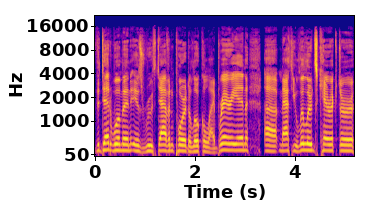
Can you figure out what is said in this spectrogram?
the dead woman is Ruth Davenport, a local librarian. Uh, Matthew Lillard's character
